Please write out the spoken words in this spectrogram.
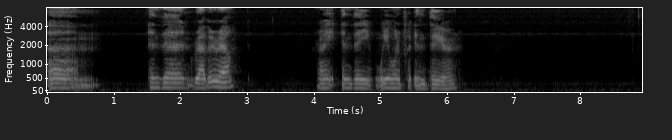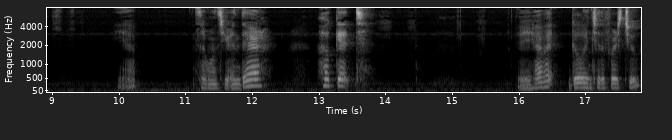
Um, and then wrap it around, right? And then we want to put in there. Yep. So once you're in there, hook it. There you have it. Go into the first two.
